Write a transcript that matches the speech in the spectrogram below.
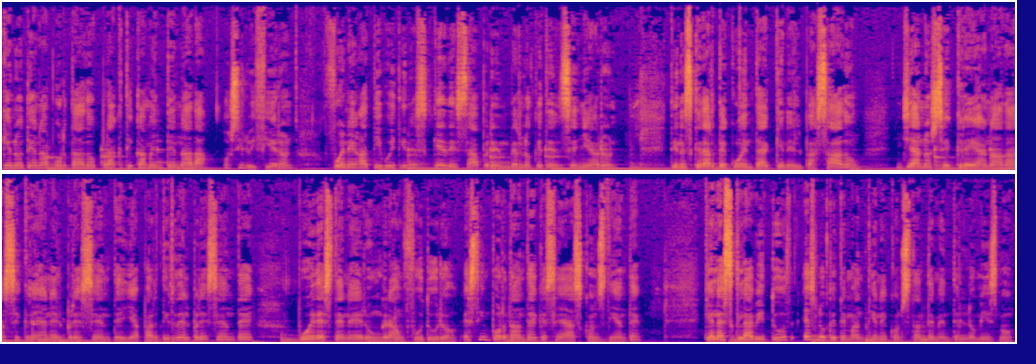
que no te han aportado prácticamente nada o si lo hicieron fue negativo y tienes que desaprender lo que te enseñaron. Tienes que darte cuenta que en el pasado ya no se crea nada, se crea en el presente y a partir del presente puedes tener un gran futuro. Es importante que seas consciente que la esclavitud es lo que te mantiene constantemente en lo mismo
